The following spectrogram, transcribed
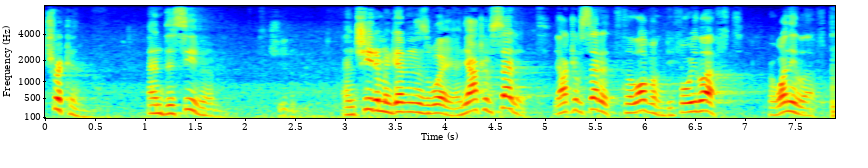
trick him and deceive him and cheat him and get in his way. And Yaakov said it. Yaakov said it to Lavan before he left, or when he left.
